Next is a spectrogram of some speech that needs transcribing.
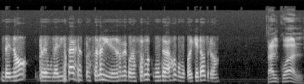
de no regularizar a estas personas y de no reconocerlo como un trabajo como cualquier otro. Tal cual,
